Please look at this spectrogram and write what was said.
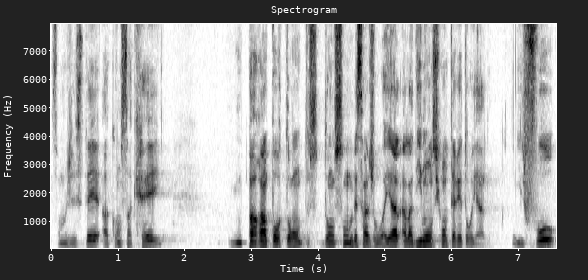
Sa Majesté a consacré une part importante dans son message royal à la dimension territoriale. Il faut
